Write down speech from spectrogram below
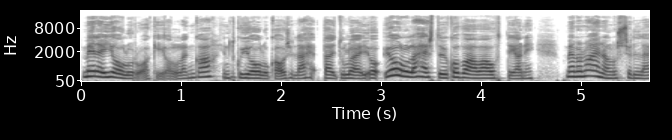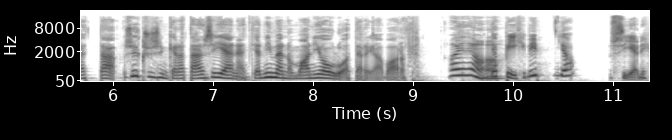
meillä ei jouluruoki ollenkaan. Ja nyt kun joulukausi lähe, tai tulee, jo- joulu lähestyy kovaa vauhtia, niin meillä on aina ollut silleen, että syksyisin kerätään sienet ja nimenomaan jouluateriaa varten. Ai joo, Ja pihvi ja sieni.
